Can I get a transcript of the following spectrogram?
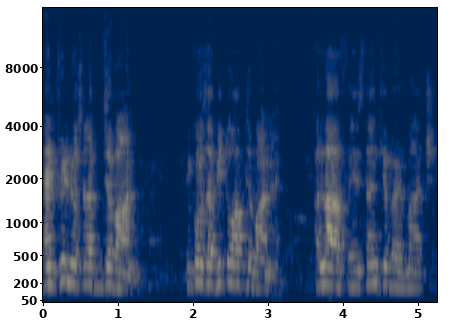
and feel yourself Jawan. Because abhi to aap Jawan hai. Allah Hafiz. Thank you very much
